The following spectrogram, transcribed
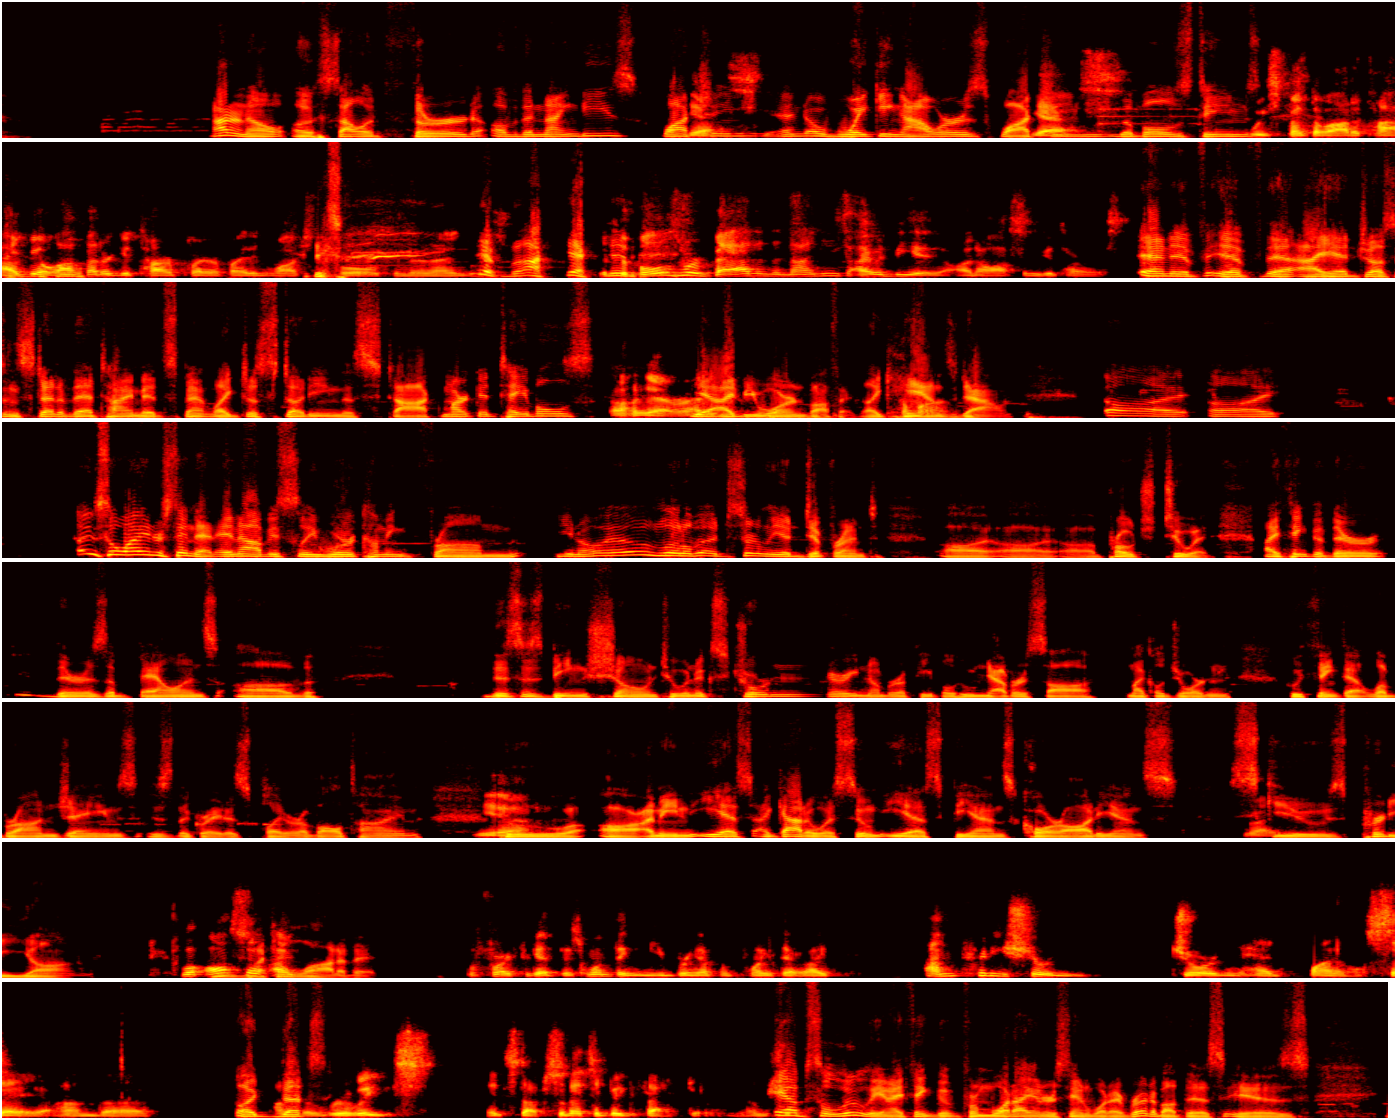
I don't know, a solid third of the 90s watching yes. and of waking hours watching yes. the Bulls teams. We spent a lot of time. I'd be a lot better guitar player if I didn't watch the Bulls in the 90s. yeah, if the Bulls were bad in the 90s, I would be a, an awesome guitarist. And if if the, I had just instead of that time had spent like just studying the stock market tables. Oh yeah, right. Yeah, I'd be Warren Buffett, like Come hands on. down. Uh, uh, so I understand that, and obviously we're coming from you know a little bit certainly a different uh, uh, uh, approach to it. I think that there there is a balance of this is being shown to an extraordinary number of people who never saw Michael Jordan, who think that LeBron James is the greatest player of all time. Yeah. Who are, I mean, yes, I got to assume ESPN's core audience skews right. pretty young. Well, also I, a lot of it. Before I forget, there's one thing you bring up a point that like I'm pretty sure Jordan had final say on the, uh, on the release and stuff. So that's a big factor. Sure. Absolutely, and I think that from what I understand, what I've read about this is,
